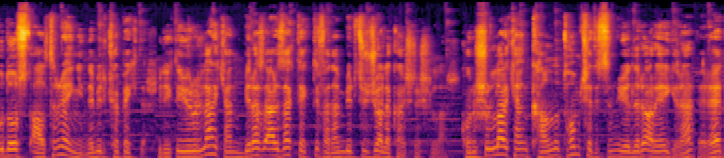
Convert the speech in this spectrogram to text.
Bu dost altın renginde bir köpektir. Birlikte yürürlerken biraz erzak teklif eden bir tüccarla karşılaşırlar. Konuşurlarken kanlı Tom çetesinin üyeleri araya girer ve Red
